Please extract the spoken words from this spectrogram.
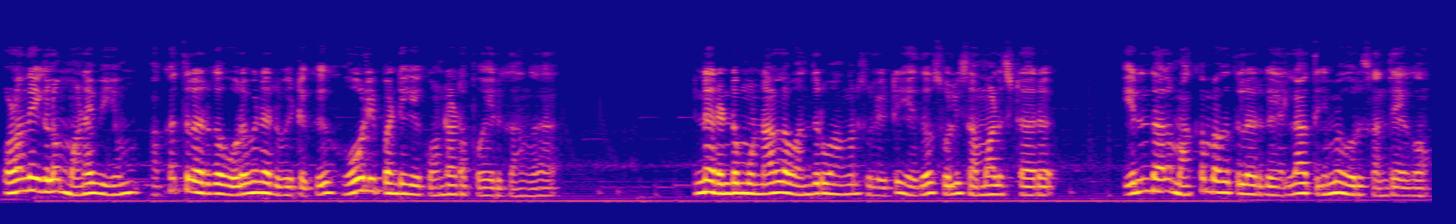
குழந்தைகளும் மனைவியும் பக்கத்தில் இருக்க உறவினர் வீட்டுக்கு ஹோலி பண்டிகை கொண்டாட போயிருக்காங்க. இன்னும் ரெண்டு மூணு நாளில் வந்துருவாங்கன்னு சொல்லிட்டு ஏதோ சொல்லி சமாளிச்சிட்டாரு. இருந்தாலும் அக்கம் பக்கத்தில் இருக்க எல்லாத்துக்குமே ஒரு சந்தேகம்.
